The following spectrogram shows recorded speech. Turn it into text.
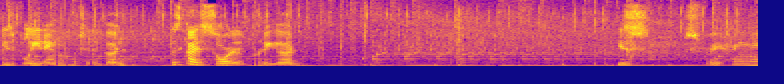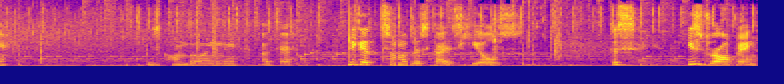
He's bleeding, which is good. This guy's sword is pretty good. He's strafing me. He's comboing me. Okay. Need to get some of this guy's heals. This, he's dropping.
